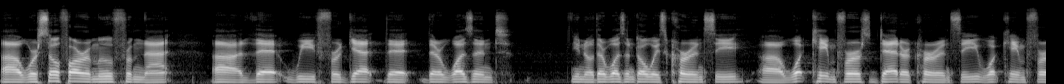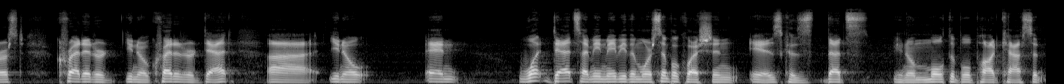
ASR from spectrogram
Uh, we're so far removed from that uh, that we forget that there wasn't, you know, there wasn't always currency. Uh, what came first, debt or currency? What came first, credit or you know, credit or debt? Uh, you know, and what debts? I mean, maybe the more simple question is because that's you know multiple podcasts,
